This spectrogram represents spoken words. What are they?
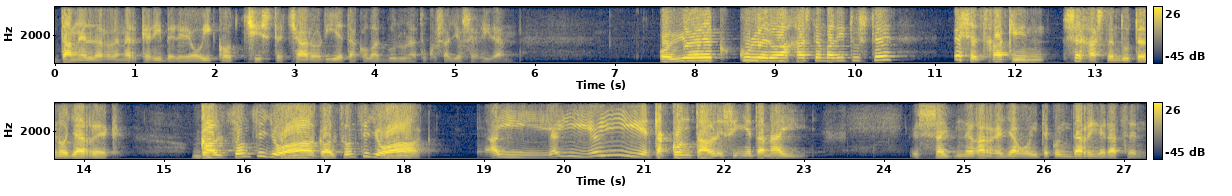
Daniel Remerkeri bere oiko txiste txar horietako bat bururatuko zailo segidan. Olioek kuleroa jasten badituzte, ez ez jakin ze jasten duten oiarrek. Galtzontzi joa, galtzontzi joak. Ai, ai, ai, eta konta alezinetan ai. Ez zait negar gehiago iteko indarri geratzen.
